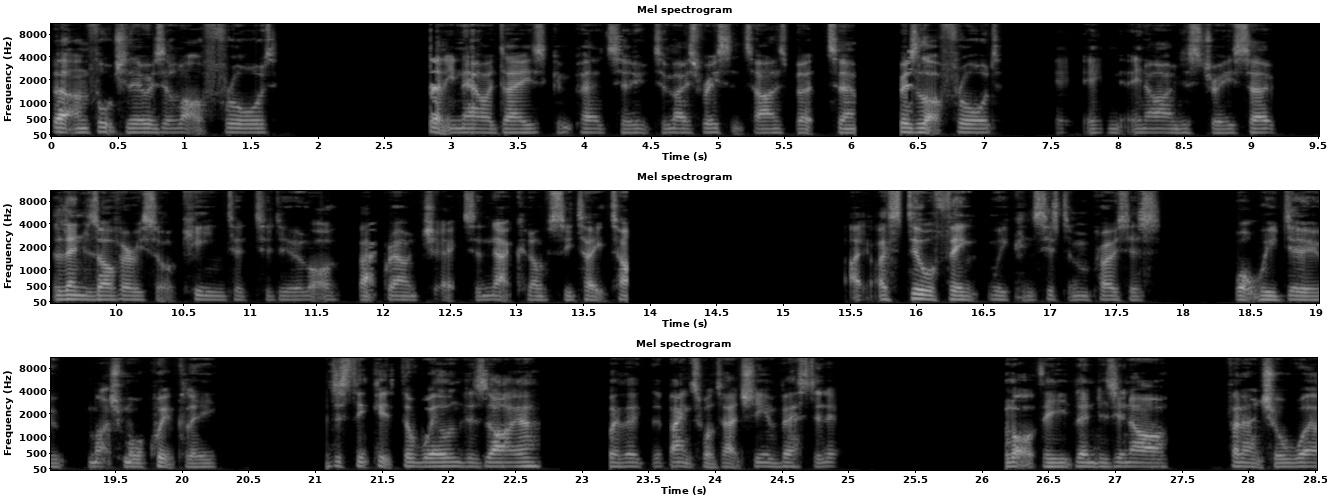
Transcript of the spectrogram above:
but unfortunately, there is a lot of fraud certainly nowadays compared to, to most recent times, but um, there's a lot of fraud in, in our industry. So the lenders are very sort of keen to, to do a lot of background checks, and that can obviously take time. I, I still think we can system and process what we do much more quickly. I just think it's the will and desire whether the banks want to actually invest in it. A lot of the lenders in our financial world,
